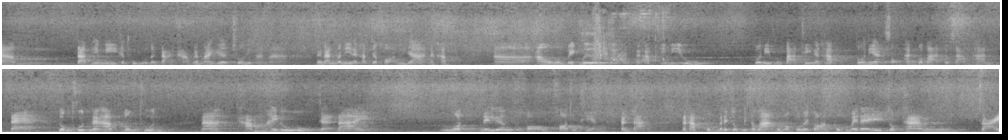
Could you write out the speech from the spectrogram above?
ตามตามที่มีกระทู้ต่าง ๆ ถามกันมาเยอะช่วงที่ผ่านมา ดังนั้นวันนี้นะครับจะขออนุญาตนะครับเอาเบรกมือนะครับที่มีอยู่ตัวนี้เพิ่งปาดทิ้งนะครับ ตัวนี้2,000 กว่าบาทกับ3,000 แต่ลงทุนนะครับลงทุนนะทำให้ดูจะได้งดในเรื่องของข้อถกเถียงต่างๆนะครับ ผมไม่ได้จบวิศวะ ผมออกตัวไว้ก่อน ผมไม่ได้จบทางสาย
